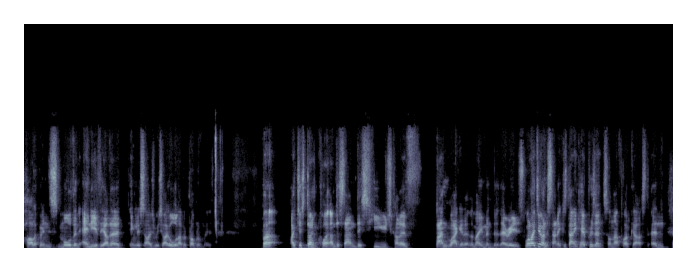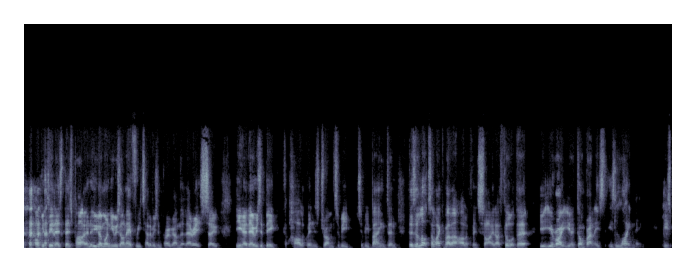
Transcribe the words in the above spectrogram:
Harlequins more than any of the other English sides, which I all have a problem with. But I just don't quite understand this huge kind of bandwagon at the moment that there is. Well, I do understand it because Danny Care presents on that podcast, and obviously there's there's part and Ugo Monye is on every television program that there is. So you know there is a big Harlequins drum to be to be banged, and there's a lot to like about that Harlequins side. I thought that you- you're right. You know, Dombrandt is is lightning. He's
